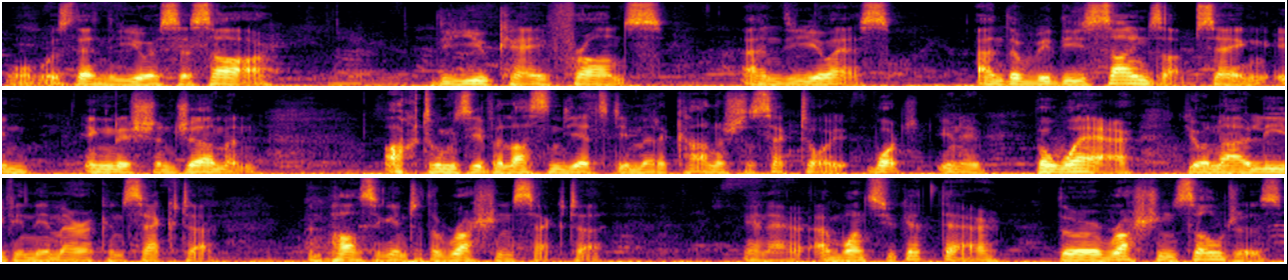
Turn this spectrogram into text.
what was then the USSR, the UK, France, and the US. And there would be these signs up saying in English and German, Achtung, Sie verlassen jetzt die amerikanische Sektor. What, you know, beware, you're now leaving the American sector and passing into the Russian sector. You know, and once you get there, there are Russian soldiers,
